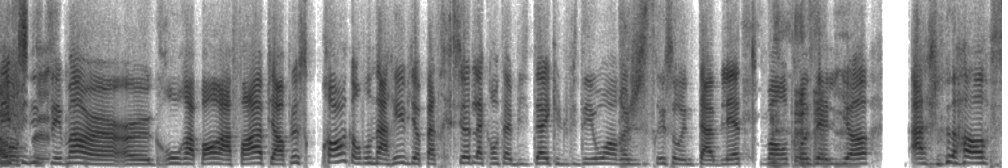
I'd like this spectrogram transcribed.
euh, définitivement un, un gros rapport à faire. Puis en plus, prends quand on arrive, il y a Patricia de la comptabilité avec une vidéo enregistrée sur une tablette qui montre Roselia, Atlas,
